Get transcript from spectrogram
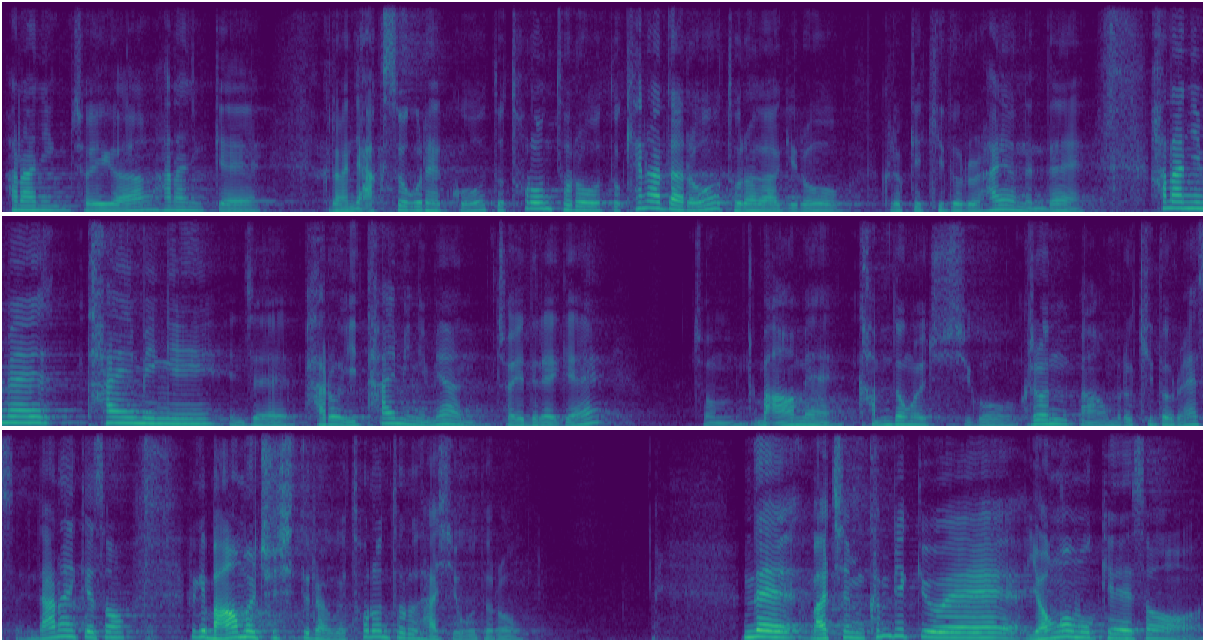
하나님 저희가 하나님께 그런 약속을 했고 또 토론토로 또 캐나다로 돌아가기로 그렇게 기도를 하였는데 하나님의 타이밍이 이제 바로 이 타이밍이면 저희들에게 좀 마음에 감동을 주시고 그런 마음으로 기도를 했어요. 하나님께서 그렇게 마음을 주시더라고요. 토론토로 다시 오도록. 근데 마침 큰빛교회 영어 목회에서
